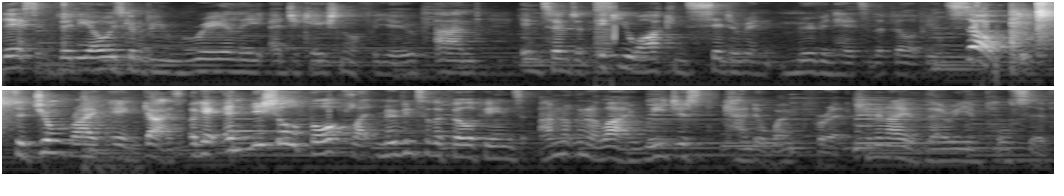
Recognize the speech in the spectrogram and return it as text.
this video is going to be really educational for you and in terms of if you are considering moving here to the Philippines. So, to jump right in, guys. Okay, initial thoughts like moving to the Philippines, I'm not gonna lie, we just kind of went for it. Kim and I are very impulsive,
